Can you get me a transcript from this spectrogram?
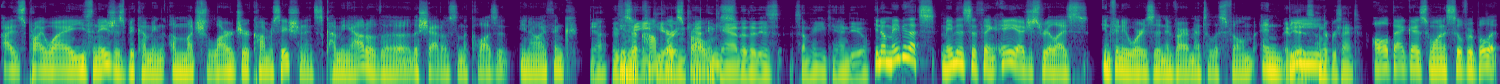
I, this is probably why euthanasia is becoming a much larger conversation. It's coming out of the the shadows in the closet. You know, I think Yeah, there's These are complex in, Ca- in problems. Canada that is something you can do. you know maybe that's maybe that's the thing. A, I just realized Infinity War is an environmentalist film, and It B, 100%. all bad guys want a silver bullet.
